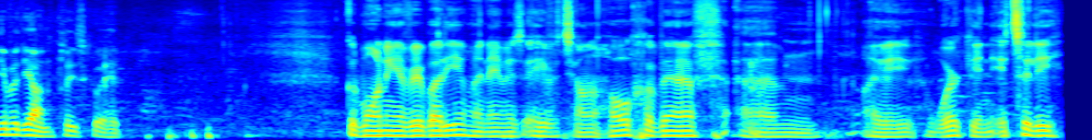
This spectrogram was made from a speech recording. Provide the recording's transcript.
Evert-Jan, please go ahead. Good morning, everybody. My name is Evert-Jan Hoogerwerf. Um, I work in Italy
